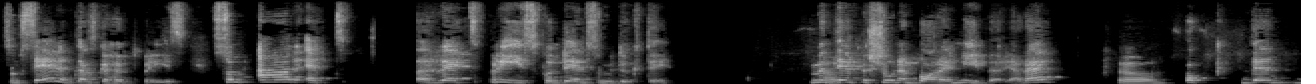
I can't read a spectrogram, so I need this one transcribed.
som ser ett ganska högt pris som är ett rätt pris för den som är duktig. Men ja. den personen bara är nybörjare. Ja. Och den,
